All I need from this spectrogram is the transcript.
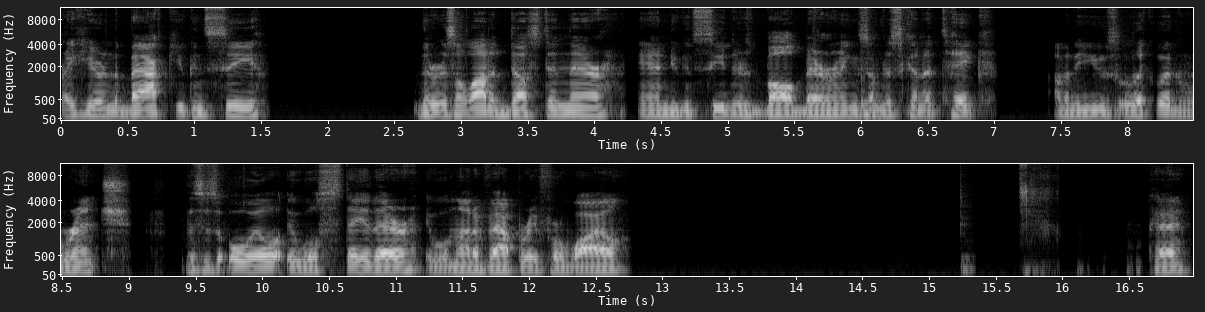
Right here in the back, you can see there is a lot of dust in there, and you can see there's ball bearings. I'm just going to take, I'm going to use liquid wrench. This is oil. It will stay there. It will not evaporate for a while. Okay,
